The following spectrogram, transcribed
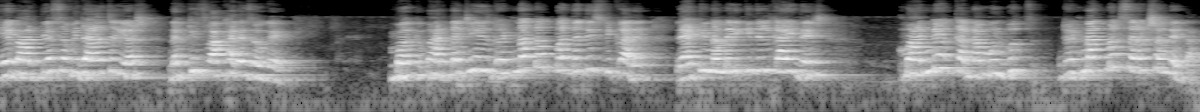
हे भारतीय संविधानाचं यश नक्कीच वाखाण्याजोगं आहे मग भारताची ही घटनात्मक पद्धती स्वीकारत लॅटिन अमेरिकेतील काही देश मानवी हक्कांना मूलभूत घटनात्मक संरक्षण देतात.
